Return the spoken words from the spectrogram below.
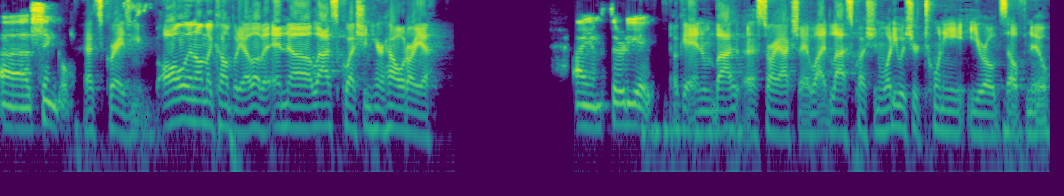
Uh, single. That's crazy. All in on the company. I love it. And uh, last question here: How old are you? I am 38. Okay, and la- uh, sorry, actually, I lied. Last question: What do you wish your 20 year old self knew?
